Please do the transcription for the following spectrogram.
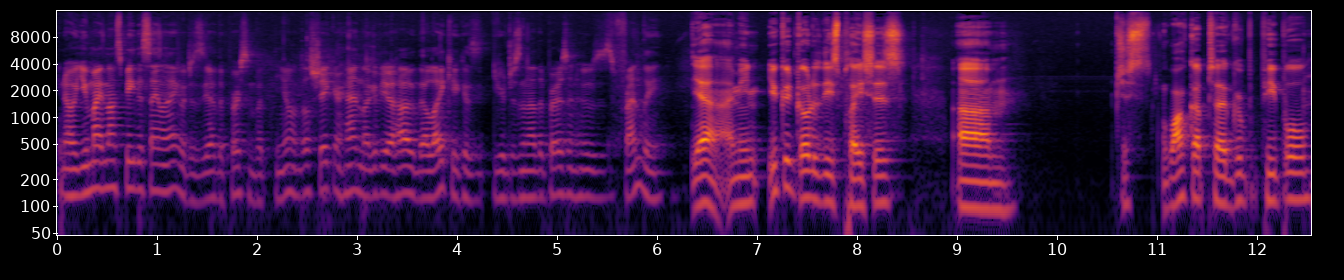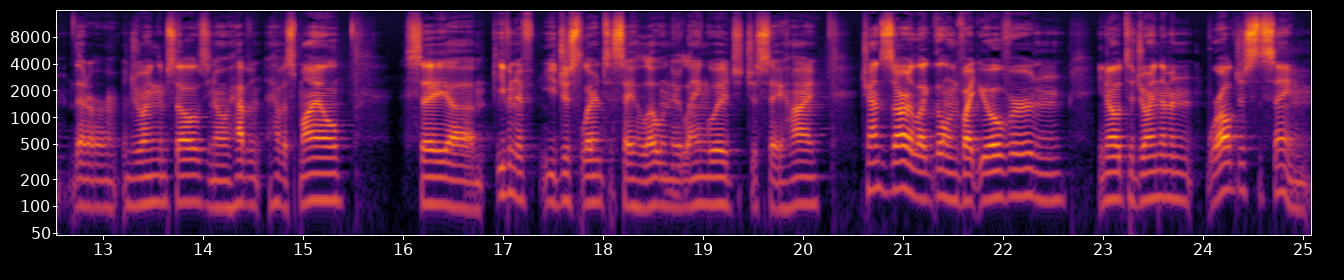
You know, you might not speak the same language as the other person, but you know, they'll shake your hand, they'll give you a hug, they'll like you because you're just another person who's friendly. Yeah, I mean, you could go to these places, um, just walk up to a group of people that are enjoying themselves. You know, have a, have a smile. Say, um, even if you just learn to say hello in their language, just say hi. Chances are, like they'll invite you over and you know to join them, and we're all just the same.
